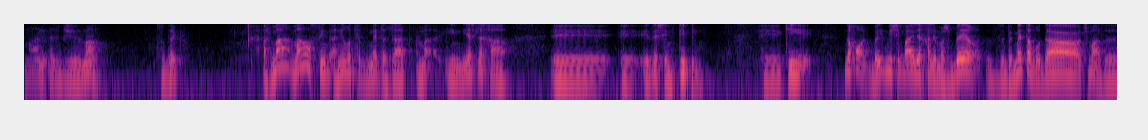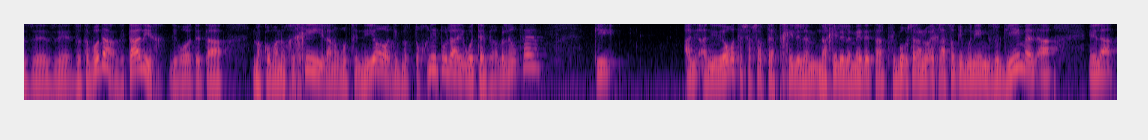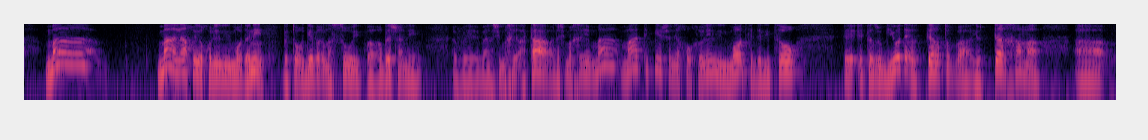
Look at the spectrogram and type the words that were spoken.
מה אני, אז בשביל מה? צודק. אז מה, מה עושים, אני רוצה באמת לדעת, מה, אם יש לך אה, אה, איזה שהם טיפים. אה, כי, נכון, מי שבא אליך למשבר, זה באמת עבודה, תשמע, זה, זה, זה, זאת עבודה, זה תהליך, לראות את המקום הנוכחי, לאן רוצים להיות, לבנות תוכנית אולי, whatever, אבל אני רוצה, כי אני, אני לא רוצה שעכשיו תתחיל נתחיל ללמד את הציבור שלנו איך לעשות אימונים זוגיים, אלא, אלא מה, מה אנחנו יכולים ללמוד? אני, בתור גבר נשוי כבר הרבה שנים, ואנשים אחרים, אתה, אנשים אחרים, מה, מה הטיפים שאנחנו יכולים ללמוד כדי ליצור אה, את הזוגיות היותר טובה, יותר חמה?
